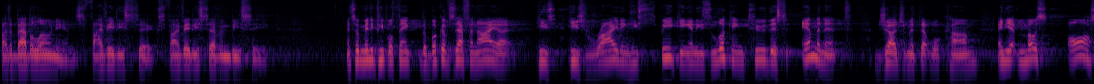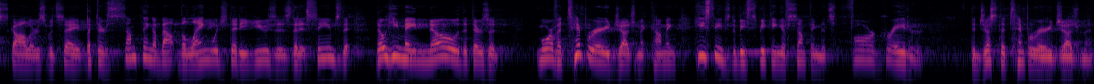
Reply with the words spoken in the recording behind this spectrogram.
by the Babylonians, 586, 587 BC. And so many people think the book of Zephaniah, he's, he's writing, he's speaking, and he's looking to this imminent judgment that will come. And yet, most all scholars would say, but there's something about the language that he uses that it seems that though he may know that there's a more of a temporary judgment coming, he seems to be speaking of something that's far greater than just the temporary judgment.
